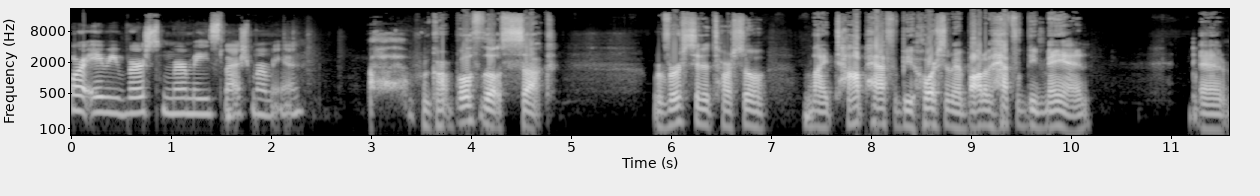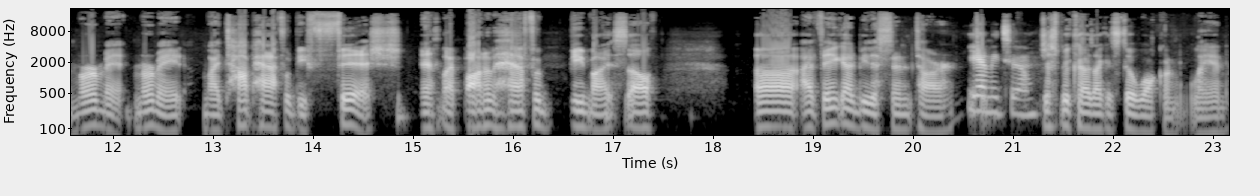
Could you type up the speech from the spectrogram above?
or a reverse mermaid slash merman? Regard both of those suck. Reverse senator, So my top half would be horse and my bottom half would be man. And mermaid, mermaid. My top half would be fish, and my bottom half would be myself. Uh, I think I'd be the centaur. Yeah, me too. just because I could still walk on land.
